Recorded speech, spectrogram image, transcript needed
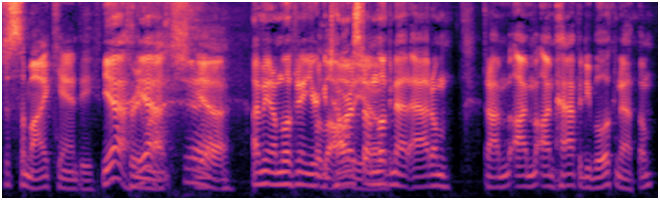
Just some eye candy. Yeah, pretty yeah. much. Yeah. I mean, I'm looking at your For guitarist. I'm looking at Adam, and I'm I'm I'm happy to be looking at them.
